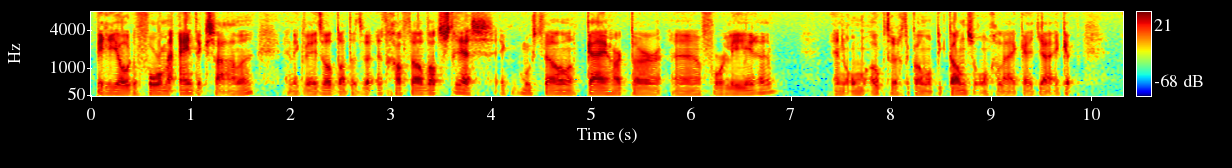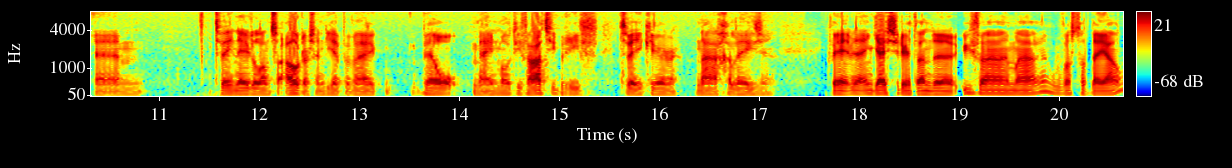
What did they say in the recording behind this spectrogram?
periode voor mijn eindexamen. En ik weet wel dat het, het gaf wel wat stress. Ik moest wel keihard daarvoor uh, voor leren. En om ook terug te komen op die kansenongelijkheid. Ja, ik heb um, twee Nederlandse ouders en die hebben mij wel mijn motivatiebrief twee keer nagelezen. Ik weet, en jij studeert aan de UvA, Mare. Hoe was dat bij jou?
